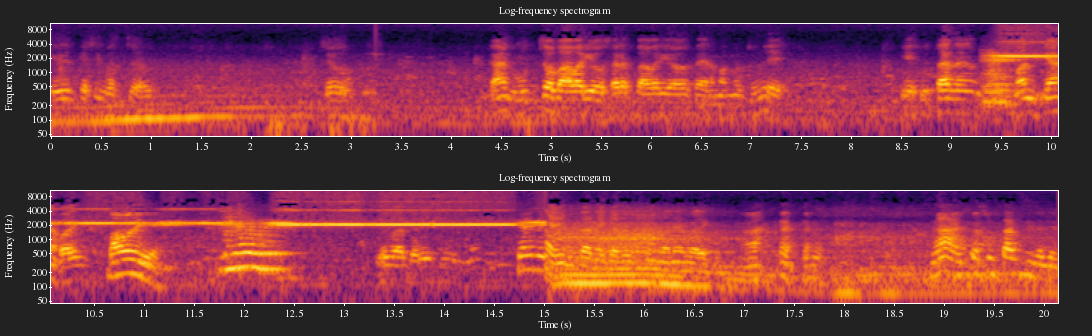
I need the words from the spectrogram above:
એવી કશી વસ્તુ જો કારણ કે ઊંચો બાવરીઓ સરસ બાવરીઓ એના મનમાં જુએ એ ઉતારને મન ક્યાં હોય? બાવળીએ. એવા દરેક ક્યાંય નહીં. કરે મને મારે ના એ તો સુતારની નજર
